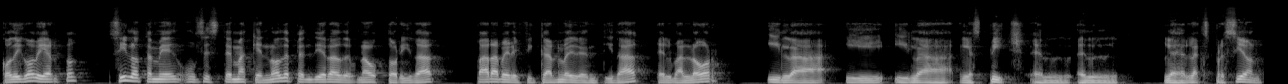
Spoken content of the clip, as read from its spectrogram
código abierto, sino también un sistema que no dependiera de una autoridad para verificar la identidad, el valor y la, y, la, el speech, el, la, expresión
